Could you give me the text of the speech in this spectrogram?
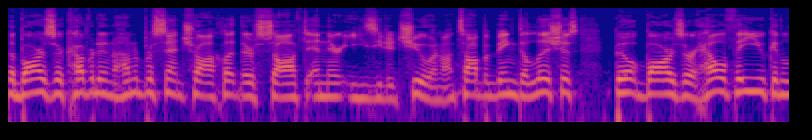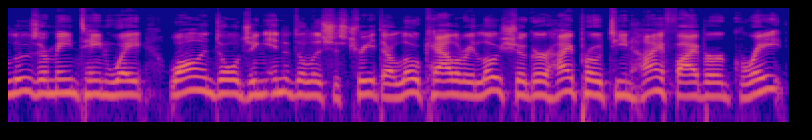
The bars are covered in 100% chocolate. They're soft and they're easy to chew. And on top of being delicious, built bars are healthy. You can lose or maintain weight while indulging in a delicious treat treat. They're low calorie, low sugar, high protein, high fiber, great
